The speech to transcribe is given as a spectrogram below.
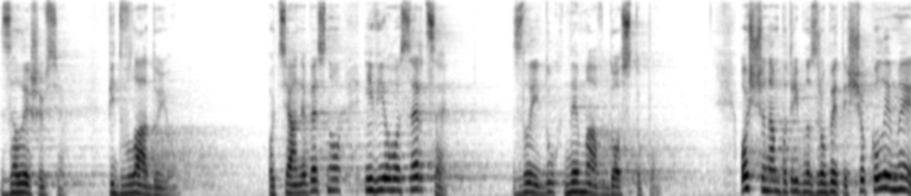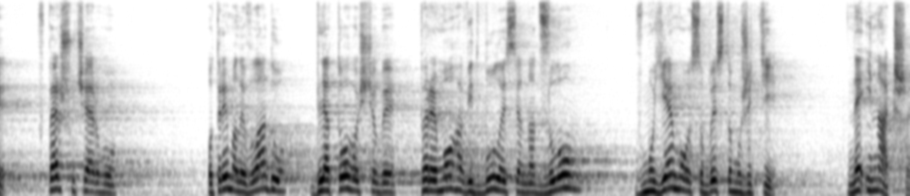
залишився під владою Отця Небесного, і в його серце злий дух не мав доступу. Ось що нам потрібно зробити, що коли ми в першу чергу отримали владу для того, щоб перемога відбулася над злом в моєму особистому житті, не інакше.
